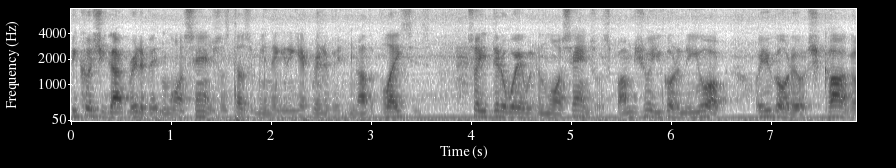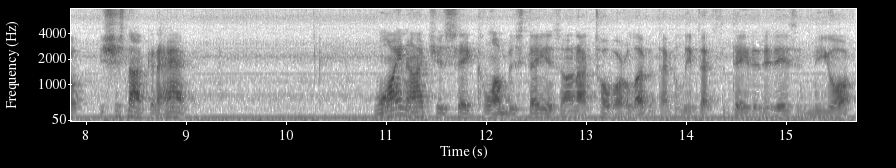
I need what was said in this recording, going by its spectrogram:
Because you got rid of it in Los Angeles doesn't mean they're going to get rid of it in other places. So you did away with it in Los Angeles. But I'm sure you go to New York or you go to Chicago, it's just not going to happen. Why not just say Columbus Day is on October 11th? I believe that's the day that it is in New York.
